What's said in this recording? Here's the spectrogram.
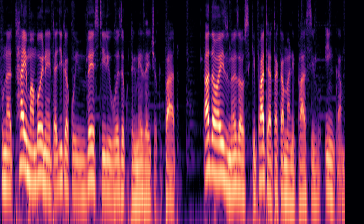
kuna time ambayo inahitajika kuinvest ili uweze kutengeneza hicho kipato. Otherwise unaweza usikipate hata kama ni passive income.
